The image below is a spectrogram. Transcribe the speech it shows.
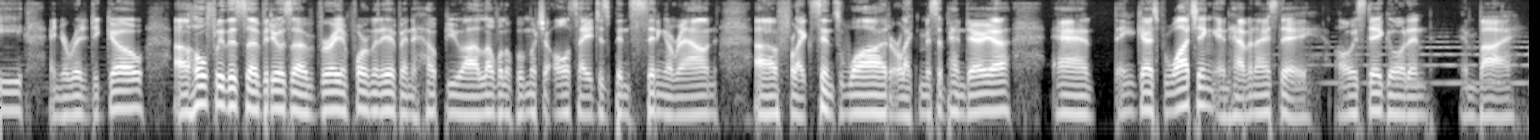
and you're ready to go. Uh, hopefully this uh, video is uh, very informative and help you uh, level up a bunch of alts that just been sitting around uh, for like since WoD or like Mists of Pandaria. And thank you guys for watching and have a nice day. Always stay golden and bye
